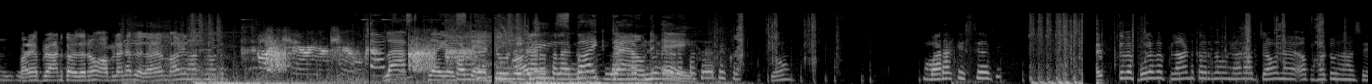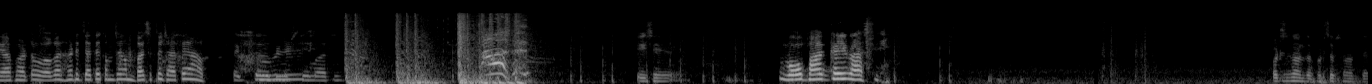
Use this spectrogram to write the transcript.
मैं प्लान कर दे रहा हूँ। आप लाइन पे जा रहे हैं। यहाँ से last player stand spike down ए क्यों मारा किससे अभी? तो मैं बोला मैं प्लांट कर रहा हूँ यार। आप जाओ ना आप हटो यहाँ से आप हटो। अगर हट जाते कम से कम बच तो जाते हैं आप। पीछे। वो भाग गई वहाँ से। फुटस्टेप्स सुनते फुटस्टेप्स सुनते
